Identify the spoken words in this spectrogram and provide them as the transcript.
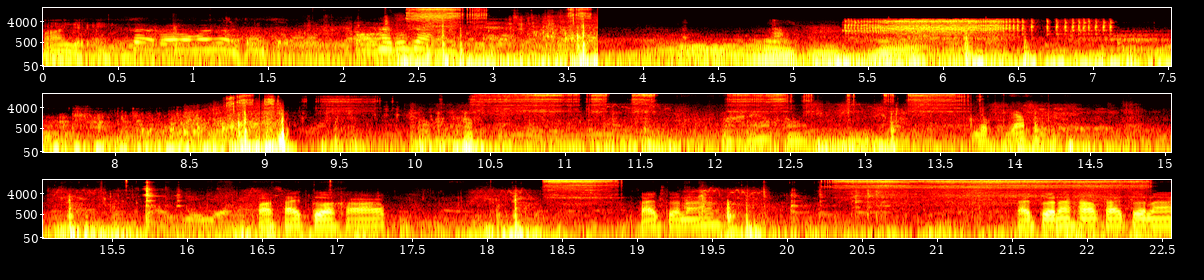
ปลาใหญ่ ใช่เราลงมา เขาให้ทุกอย่างมาแล้วยกยับปลาสายตัวครับสายตัวนะสายตัวนะครับสายตัวนะ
